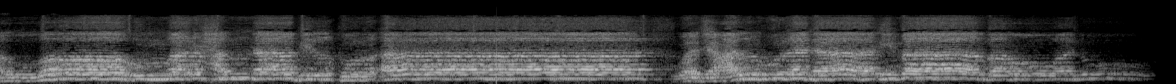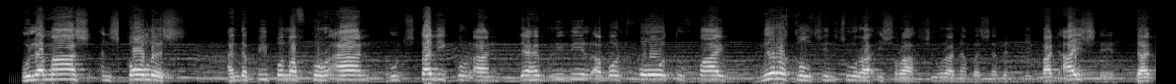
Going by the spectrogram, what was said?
اللهم ارحمنا بالقرآن واجعله لنا إماما ونورا Ulamas and scholars and the people of Quran who study Quran, they have revealed about four to five miracles in Surah Isra, Surah number 17. But I say that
